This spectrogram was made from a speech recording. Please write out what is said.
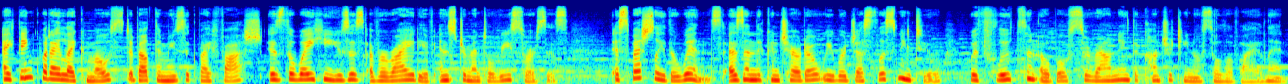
I think what I like most about the music by Fasch is the way he uses a variety of instrumental resources, especially the winds, as in the concerto we were just listening to, with flutes and oboes surrounding the concertino solo violin.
